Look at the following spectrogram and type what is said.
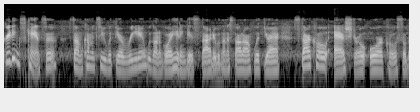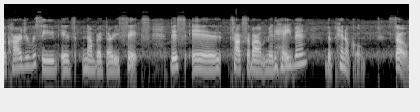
Greetings, Cancer. So I'm coming to you with your reading. We're going to go ahead and get started. We're going to start off with your Star Code Astro Oracle. So the card you received is number 36. This is talks about Midheaven, the Pinnacle. So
